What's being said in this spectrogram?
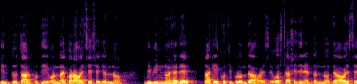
কিন্তু তার প্রতি অন্যায় করা হয়েছে সেই জন্য বিভিন্ন হেডে তাকে ক্ষতিপূরণ দেওয়া হয়েছে। অষ্টাশি দিনের জন্য দেওয়া হয়েছে।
